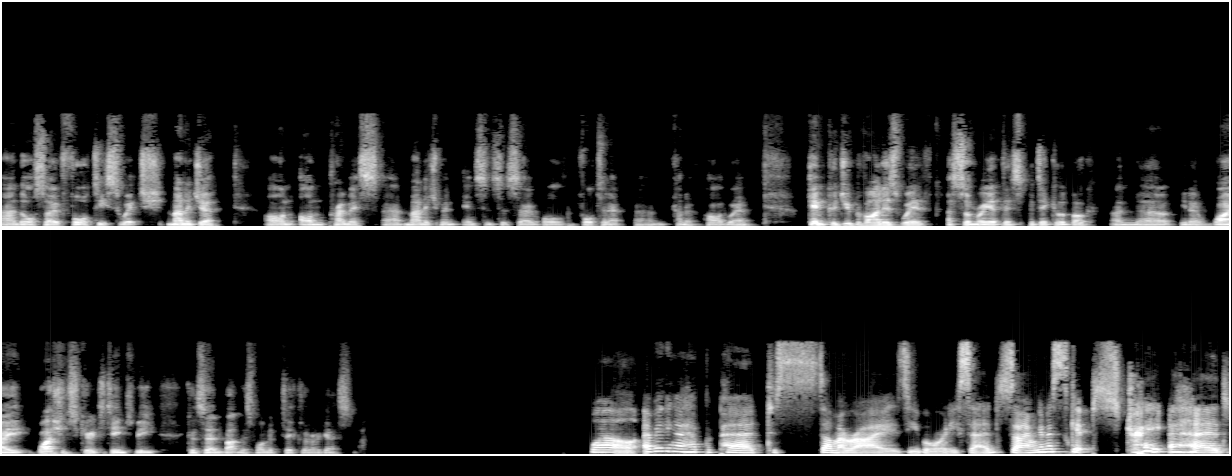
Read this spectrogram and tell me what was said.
and also FortiSwitch Manager on on-premise uh, management instances, so all Fortinet um, kind of hardware. Kim, could you provide us with a summary of this particular bug, and uh, you know why why should security teams be concerned about this one in particular? I guess. Well, everything I have prepared to summarize, you've already said. So I'm going to skip straight ahead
